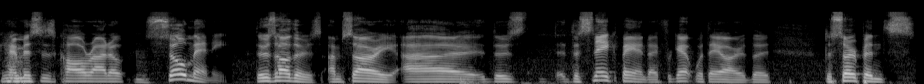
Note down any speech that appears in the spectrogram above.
Mm. is colorado. Mm. so many. There's others. I'm sorry. Uh there's the snake band. I forget what they are. The the serpents.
